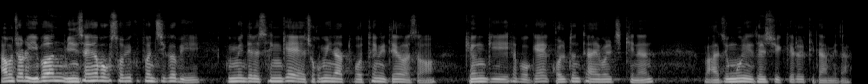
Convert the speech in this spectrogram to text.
아무쪼록 이번 민생회복 소비 쿠폰 지급이 국민들의 생계에 조금이나 보탬이 되어서 경기 회복의 골든타임을 지키는 마중물이 될 수 있기를 기대합니다.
